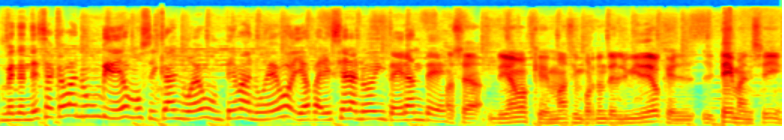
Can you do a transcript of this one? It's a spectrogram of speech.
¿Me entendés? Sacaban un video musical nuevo, un tema nuevo y aparecía la nueva integrante. O sea, digamos que es más importante el video que el, el tema en sí.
